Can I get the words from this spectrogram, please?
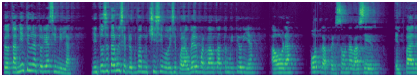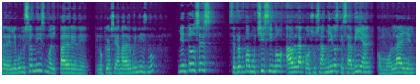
pero también tiene una teoría similar. Y entonces Darwin se preocupa muchísimo, dice, por haber guardado tanto mi teoría, ahora otra persona va a ser el padre del evolucionismo, el padre de lo que hoy se llama darwinismo. Y entonces se preocupa muchísimo, habla con sus amigos que sabían, como Lyell,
